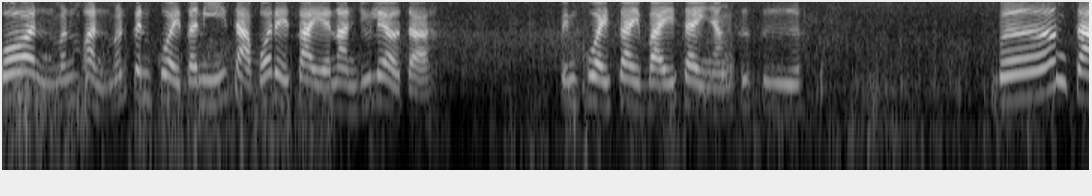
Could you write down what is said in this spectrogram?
บ้อนมันอันมันเป็นกล้วยตานี้จ้ะบ่ได้ใส่อันนั้นอยู่แล้วจ้ะเป็นกล้วยใส่ใบใส่หยังซื่อเบิ้งจ้า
